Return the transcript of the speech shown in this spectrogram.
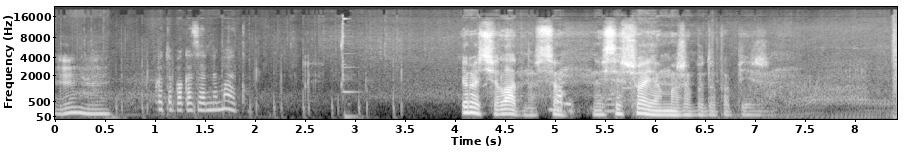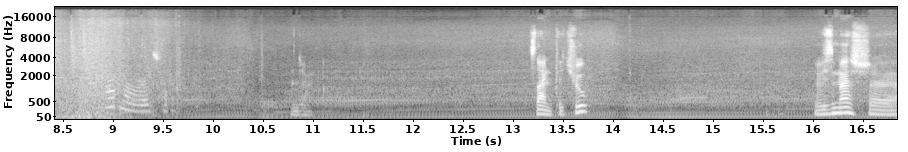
Угу. Протипоказань немає там? Коротше, ладно, все. Якщо що, я може буду попізже. Гарного вечора. Дякую. Сань, ти чув? Візьмеш е,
